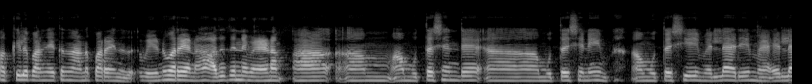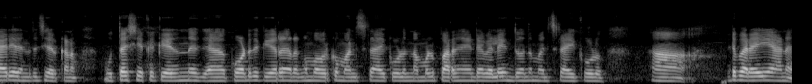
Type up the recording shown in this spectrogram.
വക്കീൽ പറഞ്ഞേക്കുന്നതാണ് പറയുന്നത്. വേണു പറയണം അത് തന്നെ വേണം. ആ ആ മുത്തശ്ശന്റെ മുത്തശ്ശനെയും മുത്തശ്ശിയെയും എല്ലാവരെയും എല്ലാവരെയും അതിനകത്ത് ചേർക്കണം. മുത്തശ്ശിയൊക്കെ കയറുന്ന കോടതി കയറി ഇറങ്ങുമ്പോൾ അവർക്ക് മനസ്സിലായിക്കോളും. നമ്മൾ പറഞ്ഞതിന്റെ വില എന്തോന്ന് മനസ്സിലായിക്കോളും. എന്നിട്ട് പറയുകയാണ്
